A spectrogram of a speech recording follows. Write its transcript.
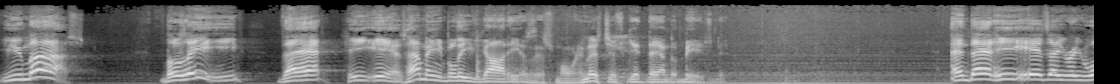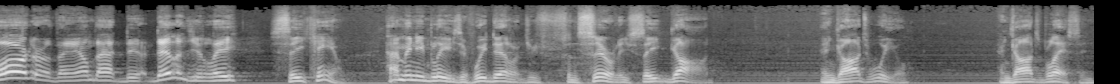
you must believe that He is. How many believe God is this morning? Let's just get down to business and that he is a rewarder of them that diligently seek him. How many believes if we diligently, sincerely seek God and God's will and God's blessing,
